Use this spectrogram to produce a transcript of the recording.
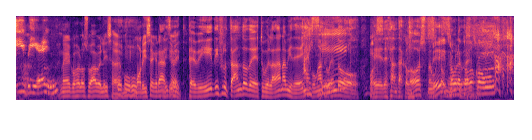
Y bien. Tienes que cogerlo suave, Elisa. Morirse gratis. Te vi disfrutando de tu velada navideña Ay, con un sí. atuendo eh, de Santa Claus. Me Sí, gustó sobre mucho todo eso. con un-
